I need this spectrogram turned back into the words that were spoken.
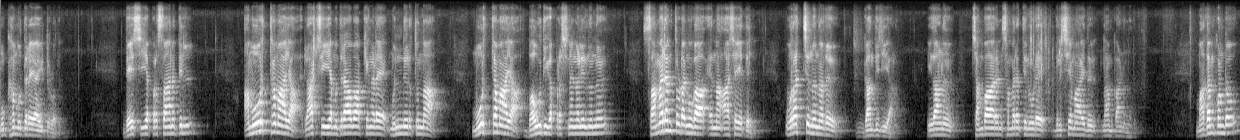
മുഖമുദ്രയായിട്ടുള്ളത്. ദേശീയ പ്രസ്ഥാനത്തിൽ അമൂർത്തമായ രാഷ്ട്രീയ മുദ്രാവാക്യങ്ങളെ മുൻനിർത്തുന്ന മൂർത്തമായ ഭൗതിക പ്രശ്നങ്ങളിൽ നിന്ന് സമരം തുടങ്ങുക എന്ന ആശയത്തിൽ ഉറച്ചു നിന്നത് ഗാന്ധിജിയാണ്. ഇതാണ് ചമ്പാരൻ സമരത്തിലൂടെ ദൃശ്യമായത് നാം കാണുന്നത്. മതം കൊണ്ടോ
